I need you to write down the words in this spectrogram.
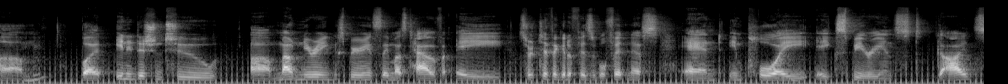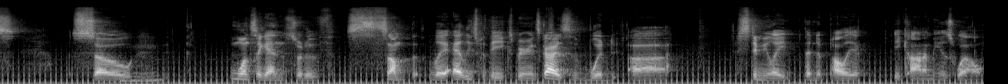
Um, But in addition to um, mountaineering experience, they must have a certificate of physical fitness and employ experienced guides. So once again, sort of some, at least with the experienced guys, would uh, stimulate the Nepali economy as well.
